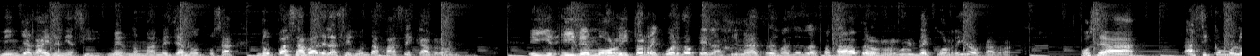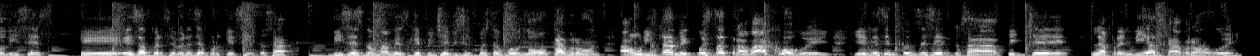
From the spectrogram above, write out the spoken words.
Ninja Gaiden y así, no mames, ya no, o sea, no pasaba de la segunda fase, cabrón. Y, de morrito recuerdo que las primeras tres fases las pasaba, pero de corrido, cabrón. O sea, así como lo dices, eh, esa perseverancia, porque sí, o sea, dices, no mames, qué pinche difícil cuesta un juego. No, cabrón, ahorita me cuesta trabajo, güey. Y en ese entonces, o sea, pinche, le aprendías, cabrón, güey.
